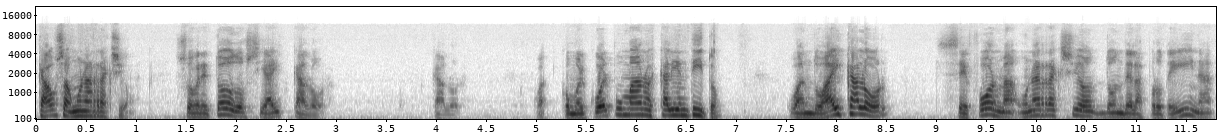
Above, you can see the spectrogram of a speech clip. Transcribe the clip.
causan una reacción, sobre todo si hay calor. Calor. Como el cuerpo humano es calientito, cuando hay calor, se forma una reacción donde la proteína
